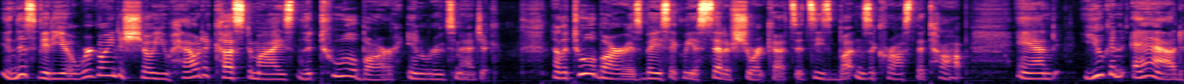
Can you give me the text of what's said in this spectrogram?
In this video we're going to show you how to customize the toolbar in RootsMagic. Now the toolbar is basically a set of shortcuts. It's these buttons across the top and you can add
